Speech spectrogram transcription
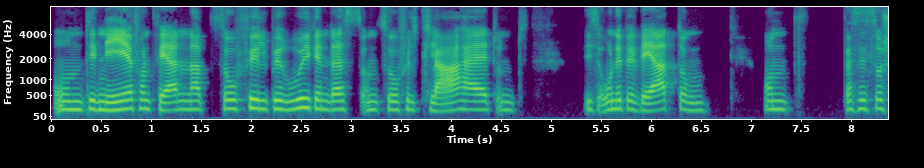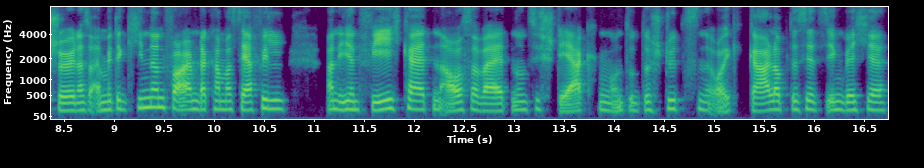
Und die Nähe von Pferden hat so viel Beruhigendes und so viel Klarheit und ist ohne Bewertung. Und das ist so schön. Also mit den Kindern vor allem, da kann man sehr viel an ihren Fähigkeiten ausarbeiten und sie stärken und unterstützen, egal ob das jetzt irgendwelche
